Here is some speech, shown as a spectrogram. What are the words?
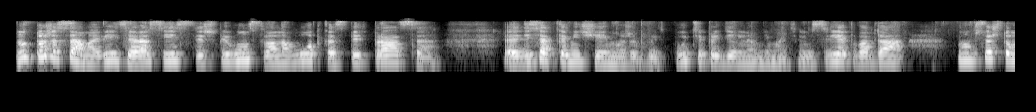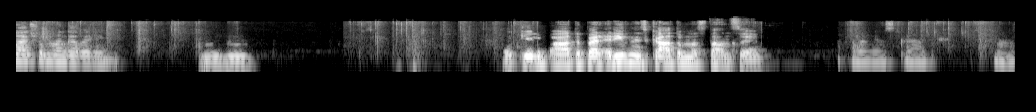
ну, то же самое, видите, раз есть шпигунство, наводка, спецпраца, э, десятка мечей может быть. Будьте предельно внимательны. Свет, вода, ну, все, что, о чем мы говорим. Угу. Окей, а тепер Рівненська атомна станція. Равенская. М.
